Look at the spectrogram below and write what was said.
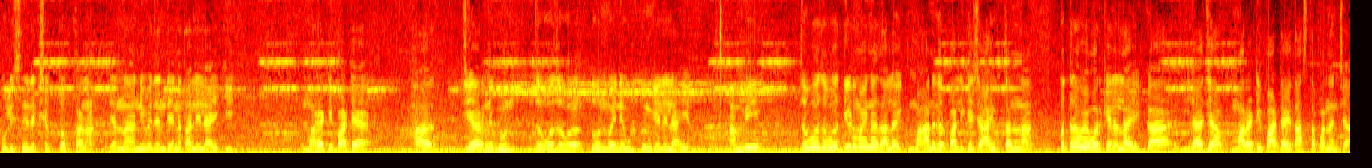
पोलीस निरीक्षक तोपखाना यांना निवेदन देण्यात आलेले आहे की मराठी पाट्या हा जी आर निघून जवळजवळ दोन महिने उलटून गेलेले आहेत. आम्ही जवळजवळ दीड महिना झालं आहे महानगरपालिकेच्या आयुक्तांना पत्रव्यवहार केलेला आहे का? ह्या ज्या मराठी पाट्या आहेत आस्थापनांच्या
